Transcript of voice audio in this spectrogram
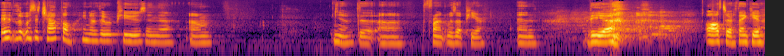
it was a chapel. You know, there were pews, and the um, you know the uh, front was up here, and the uh, altar. Thank you.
